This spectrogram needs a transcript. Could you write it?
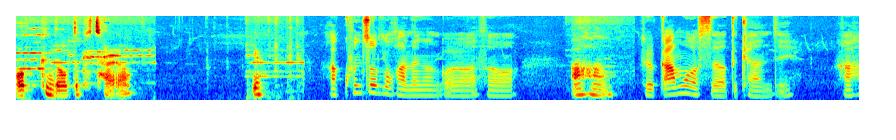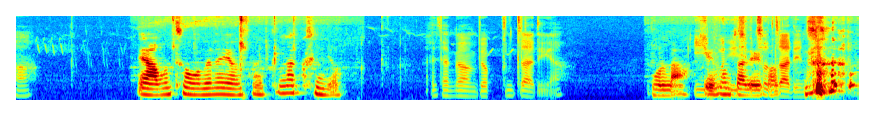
어, 근데 어떻게 차요? 아, 콘솔로 가능한 거여서 아하. 그걸 까먹었어요, 어떻게 하는지. 하하. 네, 아무튼 오늘의 영상이 끝났군요. 아니, 잠깐만, 몇 분짜리야? 몰라. 2분 1분짜리 가. 20초짜리인데.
